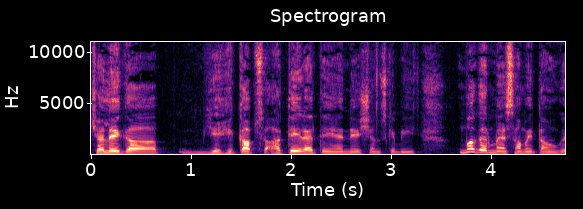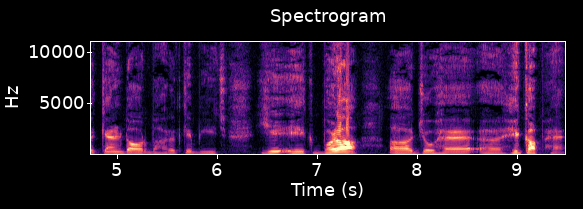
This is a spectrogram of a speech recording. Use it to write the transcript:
चलेगा, ये हिकअप्स आते रहते हैं नेशंस के बीच। मगर मैं समझता हूँ कि कनाडा और भारत के बीच ये एक बड़ा जो है हिकअप है।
